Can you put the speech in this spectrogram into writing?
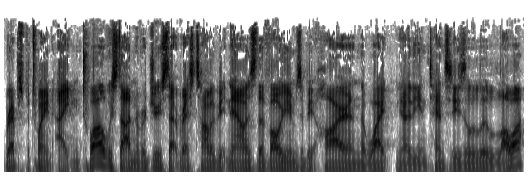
reps between 8 and 12. We're starting to reduce that rest time a bit now as the volume's a bit higher and the weight, you know, the intensity is a little lower.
